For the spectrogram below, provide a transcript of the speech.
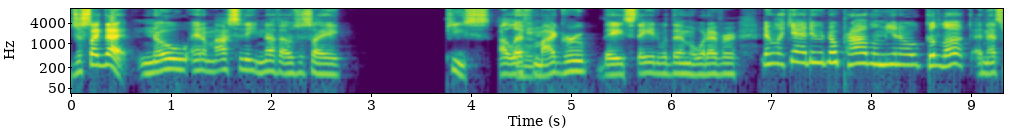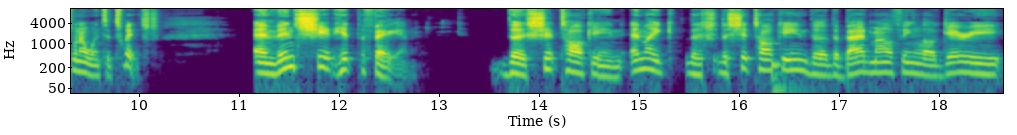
just like that. No animosity, nothing. I was just like, peace. I left Mhm. my group. They stayed with them or whatever. And they were like, yeah, dude, no problem. You know, good luck. And that's when I went to Twitch, and then shit hit the fan the shit talking and like the the shit talking, the the bad mouthing, like Gary,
